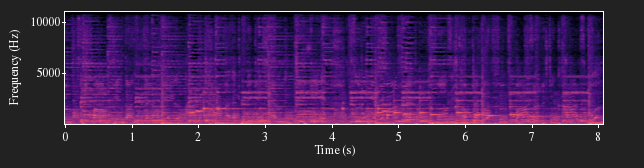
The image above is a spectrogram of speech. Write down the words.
52 fahren. Vielen Dank für deine Mail an karma.bigfm.de. Zu den Gefahren wird Vorsicht auf der A5 Basel Richtung Karlsruhe.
